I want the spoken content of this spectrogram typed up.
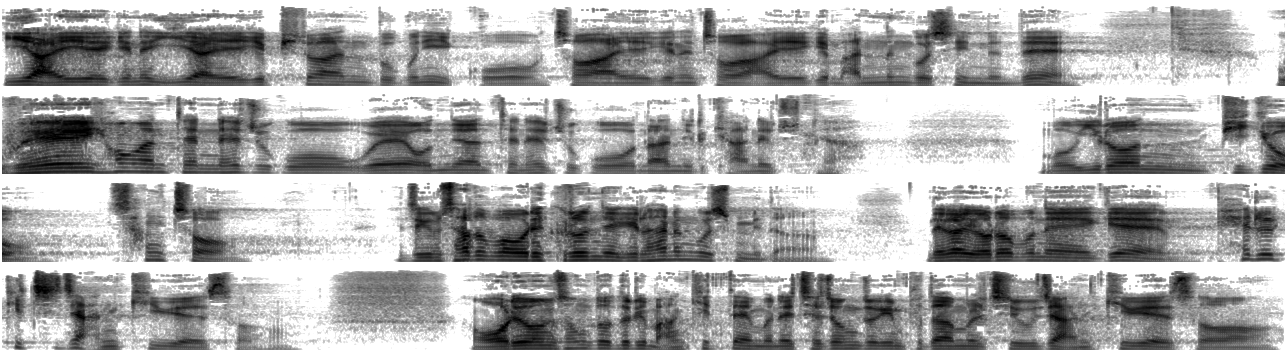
이 아이에게는 이 아이에게 필요한 부분이 있고 저 아이에게는 저 아이에게 맞는 것이 있는데 왜 형한테는 해주고 왜 언니한테는 해주고 난 이렇게 안 해주냐. 뭐 이런 비교, 상처. 지금 사도 바울이 그런 얘기를 하는 것입니다. 내가 여러분에게 폐를 끼치지 않기 위해서 어려운 성도들이 많기 때문에 재정적인 부담을 지우지 않기 위해서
